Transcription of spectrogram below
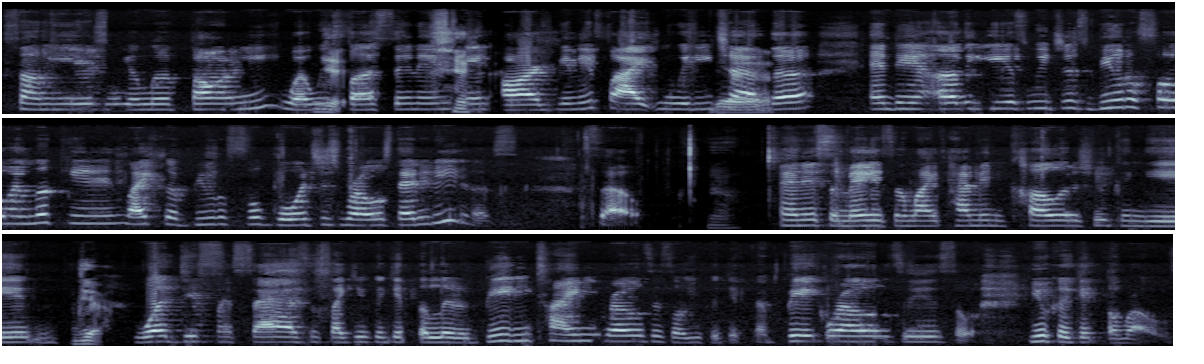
some years we a little thorny where we Yeah. fussing and, and arguing and fighting with each Yeah. other. And then other years we just beautiful and looking like the beautiful, gorgeous rose that it is. So Yeah. and it's amazing like how many colors you can get and Yeah. what different sizes. Like you could get the little bitty tiny roses, or you could get the big roses, or you could get the rose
